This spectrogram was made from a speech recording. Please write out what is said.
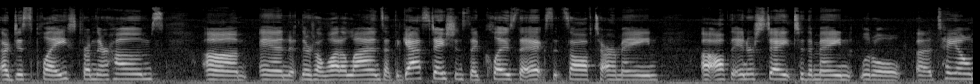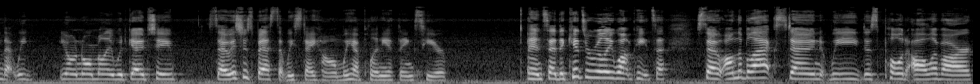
are displaced from their homes, um, and there's a lot of lines at the gas stations. They've closed the exits off to our main, uh, off the interstate to the main little uh, town that we you know normally would go to. So it's just best that we stay home. We have plenty of things here. And so the kids really want pizza. So on the Blackstone, we just pulled all of our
